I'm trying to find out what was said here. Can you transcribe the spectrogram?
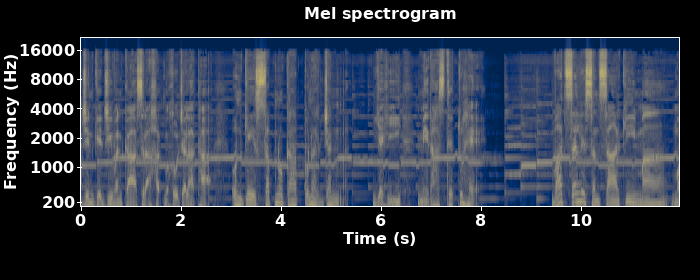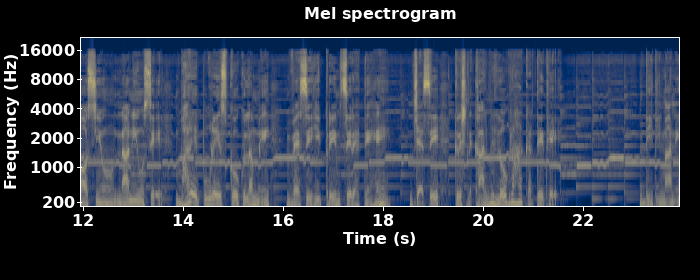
जिनके जीवन का आसरा खत्म हो चला था उनके सपनों का पुनर्जन्म। यही मेरा अस्तित्व है। वात्सल्य संसार की माँ, मौसियों, नानियों से भरे पूरे इस गोकुलम में वैसे ही प्रेम से रहते हैं, जैसे कृष्ण काल में लोग रहा करते थे। दीदी माँ ने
